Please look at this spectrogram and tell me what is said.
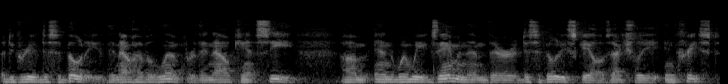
a degree of disability. They now have a limp or they now can't see. Um, and when we examine them, their disability scale has actually increased.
